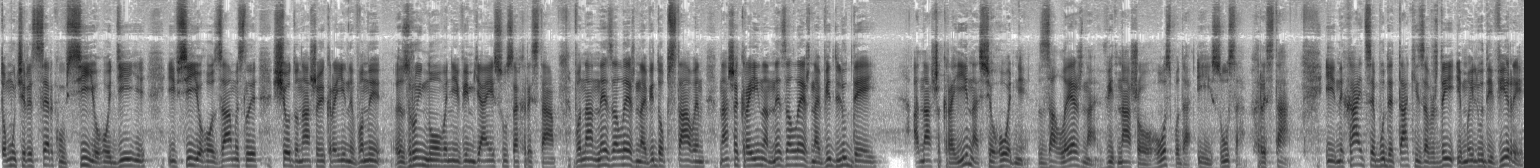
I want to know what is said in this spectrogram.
Тому через церкву всі його дії і всі його замисли щодо нашої країни вони зруйновані в ім'я Ісуса Христа. Вона незалежна від обставин. Наша країна незалежна від людей. А наша країна сьогодні залежна від нашого Господа і Ісуса Христа. І нехай це буде так і завжди. І ми, люди віри,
